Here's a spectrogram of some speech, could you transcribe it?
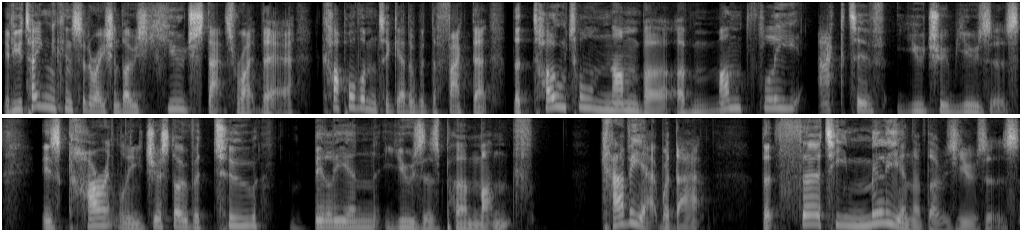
if you take into consideration those huge stats right there, couple them together with the fact that the total number of monthly active YouTube users is currently just over 2 billion users per month. Caveat with that that 30 million of those users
